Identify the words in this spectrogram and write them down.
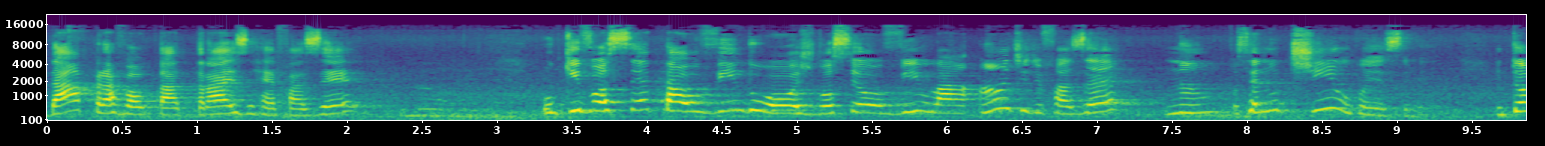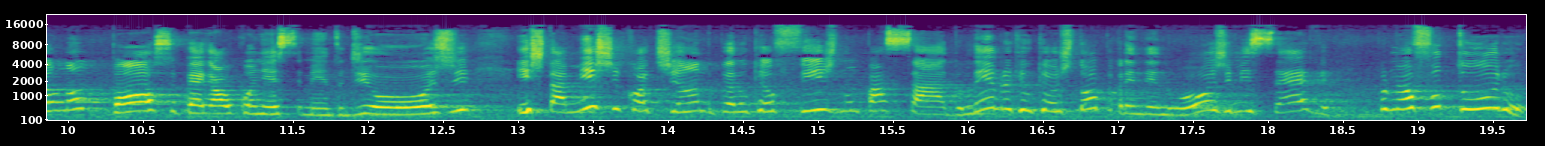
dá para voltar atrás e refazer? Não. O que você está ouvindo hoje, você ouviu lá antes de fazer? Não, você não tinha o um conhecimento. Então eu não posso pegar o conhecimento de hoje e estar me chicoteando pelo que eu fiz no passado. Lembra que o que eu estou aprendendo hoje me serve para o meu futuro.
